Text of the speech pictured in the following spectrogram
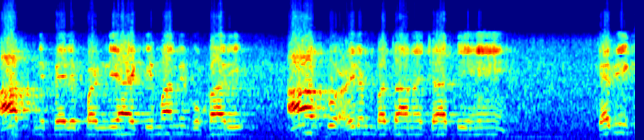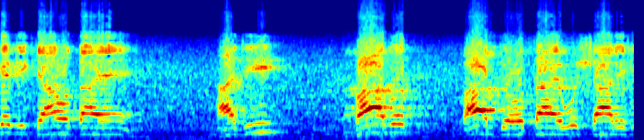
آپ نے پہلے پڑھ لیا ہے کہ امام بخاری آپ کو علم بتانا چاہتے ہیں۔ کبھی کبھی کیا ہوتا ہے؟ ہاں جی باب باب جو ہوتا ہے وہ شارح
